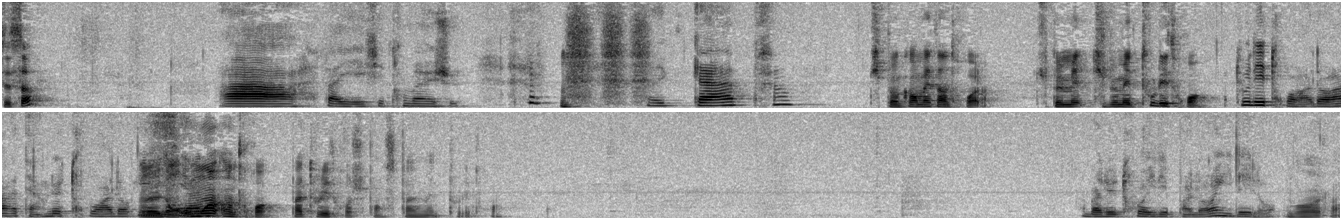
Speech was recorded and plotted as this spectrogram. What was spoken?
c'est ça. Ah, ça y est, j'ai trouvé un jeu. Le 4, Tu peux encore mettre un 3 là. Tu peux mettre, tu peux mettre tous les 3. Tous les trois. Alors, attends, le 3. Alors, Euh, ici, non, au moins un 3. Pas tous les 3, je pense pas mettre tous les 3. Ah bah, le 3, il est pas là, il est là. Voilà.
